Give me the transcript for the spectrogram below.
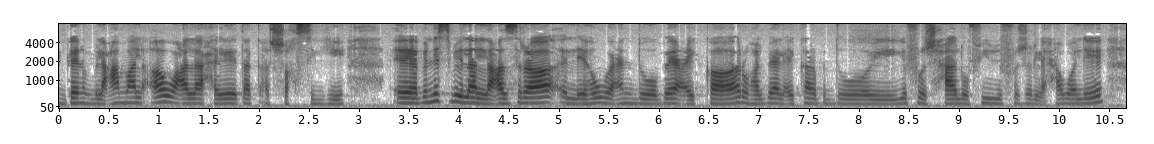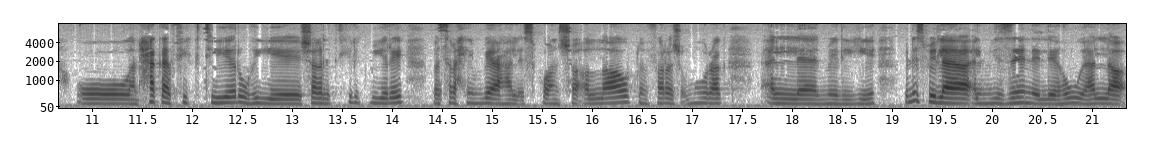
إن كانوا بالعمل أو على حياتك الشخصية. آه، بالنسبة للعذراء اللي هو عنده بيع عقار وهالبيع العقار بده يفرج حاله فيه ويفرج اللي حواليه وانحكى فيه كتير وهي شغلة كتير كبيرة بس رح ينباع هالأسبوع إن شاء الله وبتنفرج أمورك المالية. بالنسبة للميزان اللي هو هلأ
